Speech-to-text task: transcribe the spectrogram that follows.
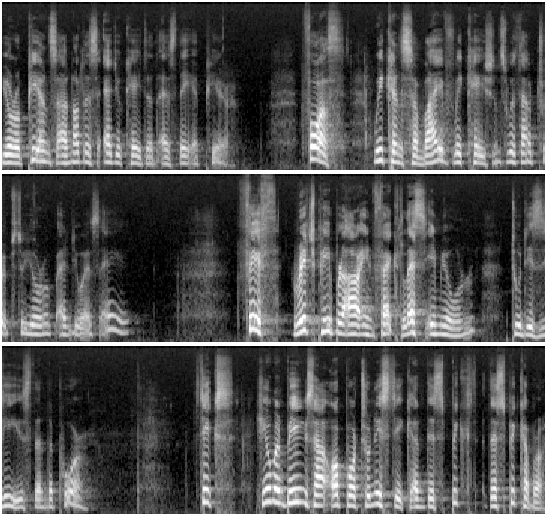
Europeans are not as educated as they appear. Fourth, we can survive vacations without trips to Europe and USA. Fifth, rich people are in fact less immune to disease than the poor. Six, human beings are opportunistic and despic despicable,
